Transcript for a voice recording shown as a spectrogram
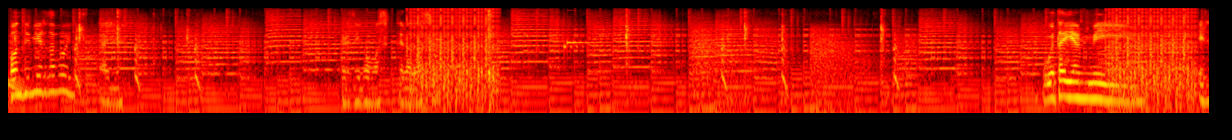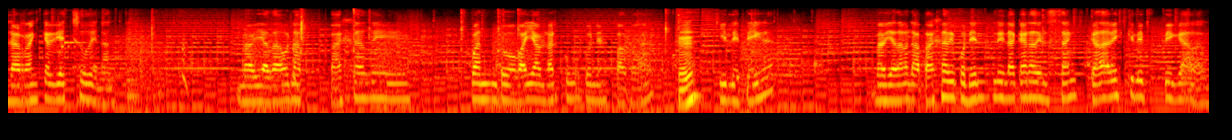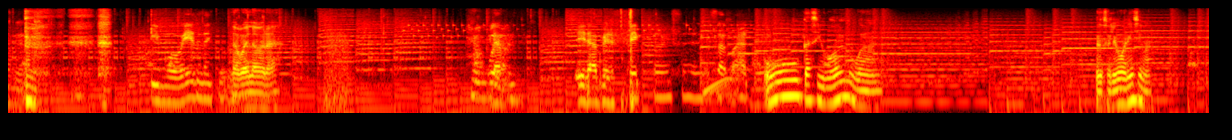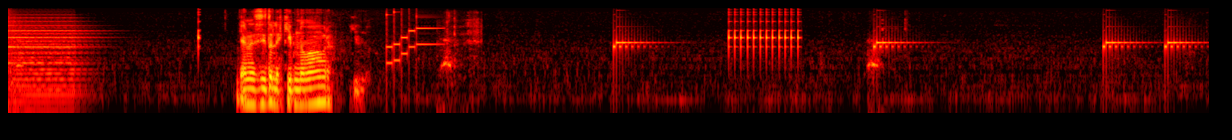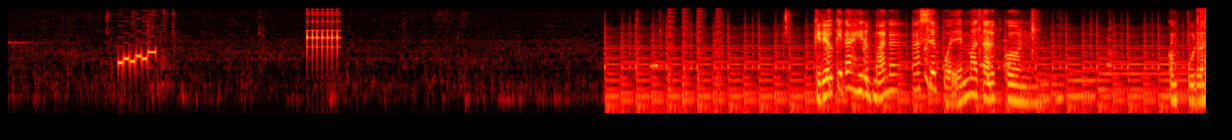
¿Dónde mierda voy? Ah, ya. Perdí como 0 a 12. Puta, y en mi. En la arranque había hecho delante. Me había dado la paja de. Cuando vaya a hablar como con el papá ¿Mm? y le pega. Me había dado la paja de ponerle la cara del San cada vez que le pegaba, weón. y moverla y todo. La abuela ahora. Bueno. Era perfecto esa, esa parte. Uh, casi gol, weón. Pero salió buenísima. Ya necesito el skip nomás ahora. Creo que las hermanas se pueden matar con. Con puro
